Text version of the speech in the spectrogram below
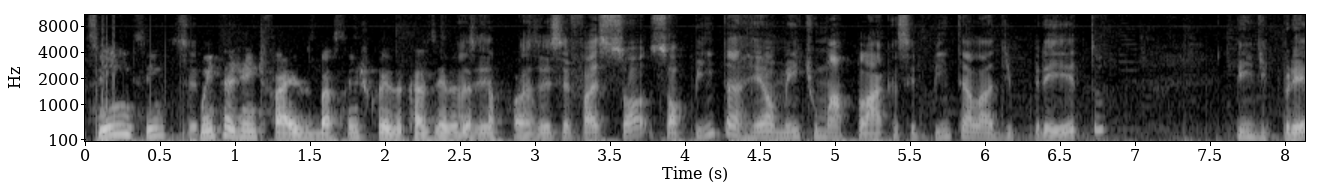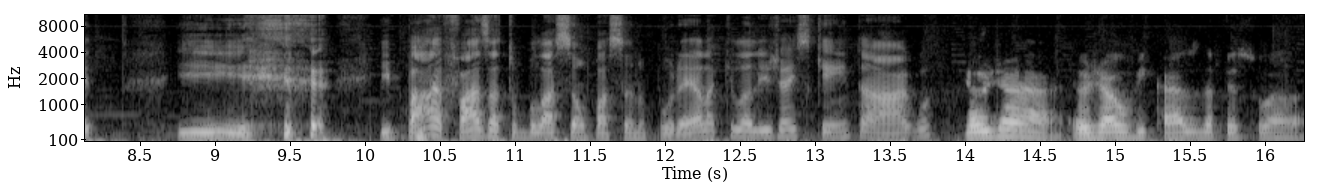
Sim, sim. Você- Muita gente faz bastante coisa caseira Às dessa vezes, forma. às vezes você faz só, só pinta realmente uma placa, você pinta ela de preto, pin de preto, e, e pá, faz a tubulação passando por ela, aquilo ali já esquenta a água. Eu já, eu já ouvi casos da pessoa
